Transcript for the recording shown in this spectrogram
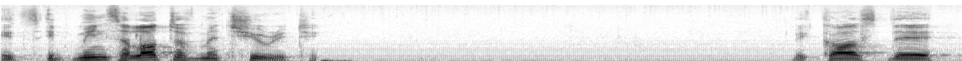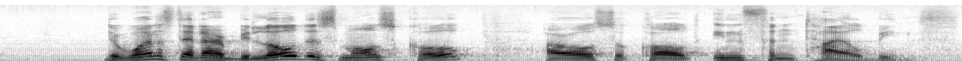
It's, it means a lot of maturity because the, the ones that are below the small scope are also called infantile beings.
